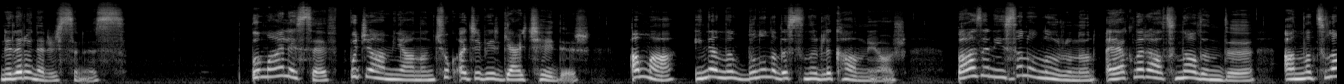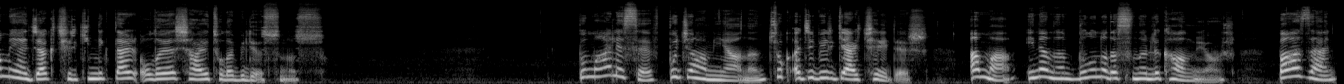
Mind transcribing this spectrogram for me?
Neler önerirsiniz? Bu maalesef bu camianın çok acı bir gerçeğidir. Ama inanın bununla da sınırlı kalmıyor. Bazen insan onurunun ayaklar altına alındığı, anlatılamayacak çirkinlikler olaya şahit olabiliyorsunuz. Bu maalesef bu camianın çok acı bir gerçeğidir. Ama inanın bununla da sınırlı kalmıyor. Bazen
